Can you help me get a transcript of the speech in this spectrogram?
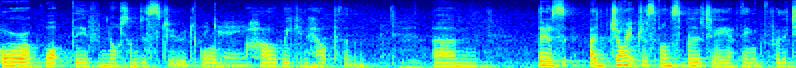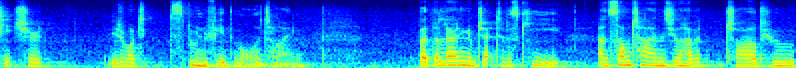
or what they've not understood or okay. how we can help them. Um, there's a joint responsibility, I think, for the teacher. You don't want to spoon feed them all the mm-hmm. time. But the learning objective is key. And sometimes you'll have a child who,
